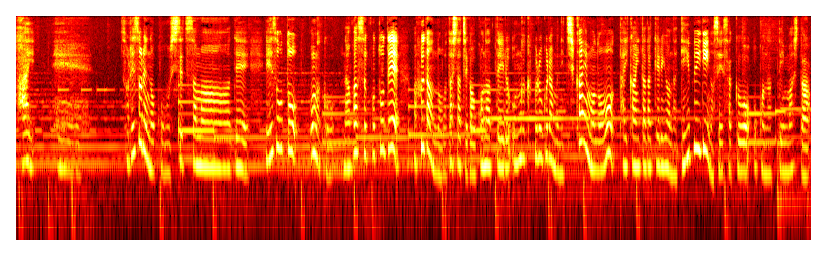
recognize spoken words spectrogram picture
はい、えーそれぞれのこう施設様で映像と音楽を流すことで、まあ、普段の私たちが行っている音楽プログラムに近いものを体感いただけるような DVD の制作を行っていました。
